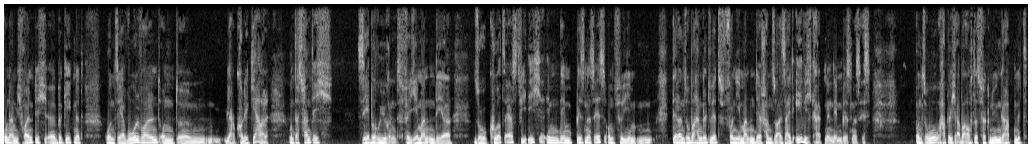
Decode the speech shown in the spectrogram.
unheimlich freundlich äh, begegnet und sehr wohlwollend und ähm, ja kollegial. Und das fand ich sehr berührend für jemanden, der so kurz erst wie ich in dem Business ist und für jemanden, der dann so behandelt wird von jemandem, der schon so seit Ewigkeiten in dem Business ist. Und so habe ich aber auch das Vergnügen gehabt, mit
